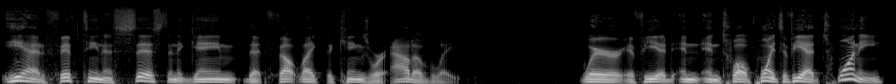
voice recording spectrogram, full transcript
he had 15 assists in a game that felt like the Kings were out of late. Where if he had in, in 12 points, if he had 20,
